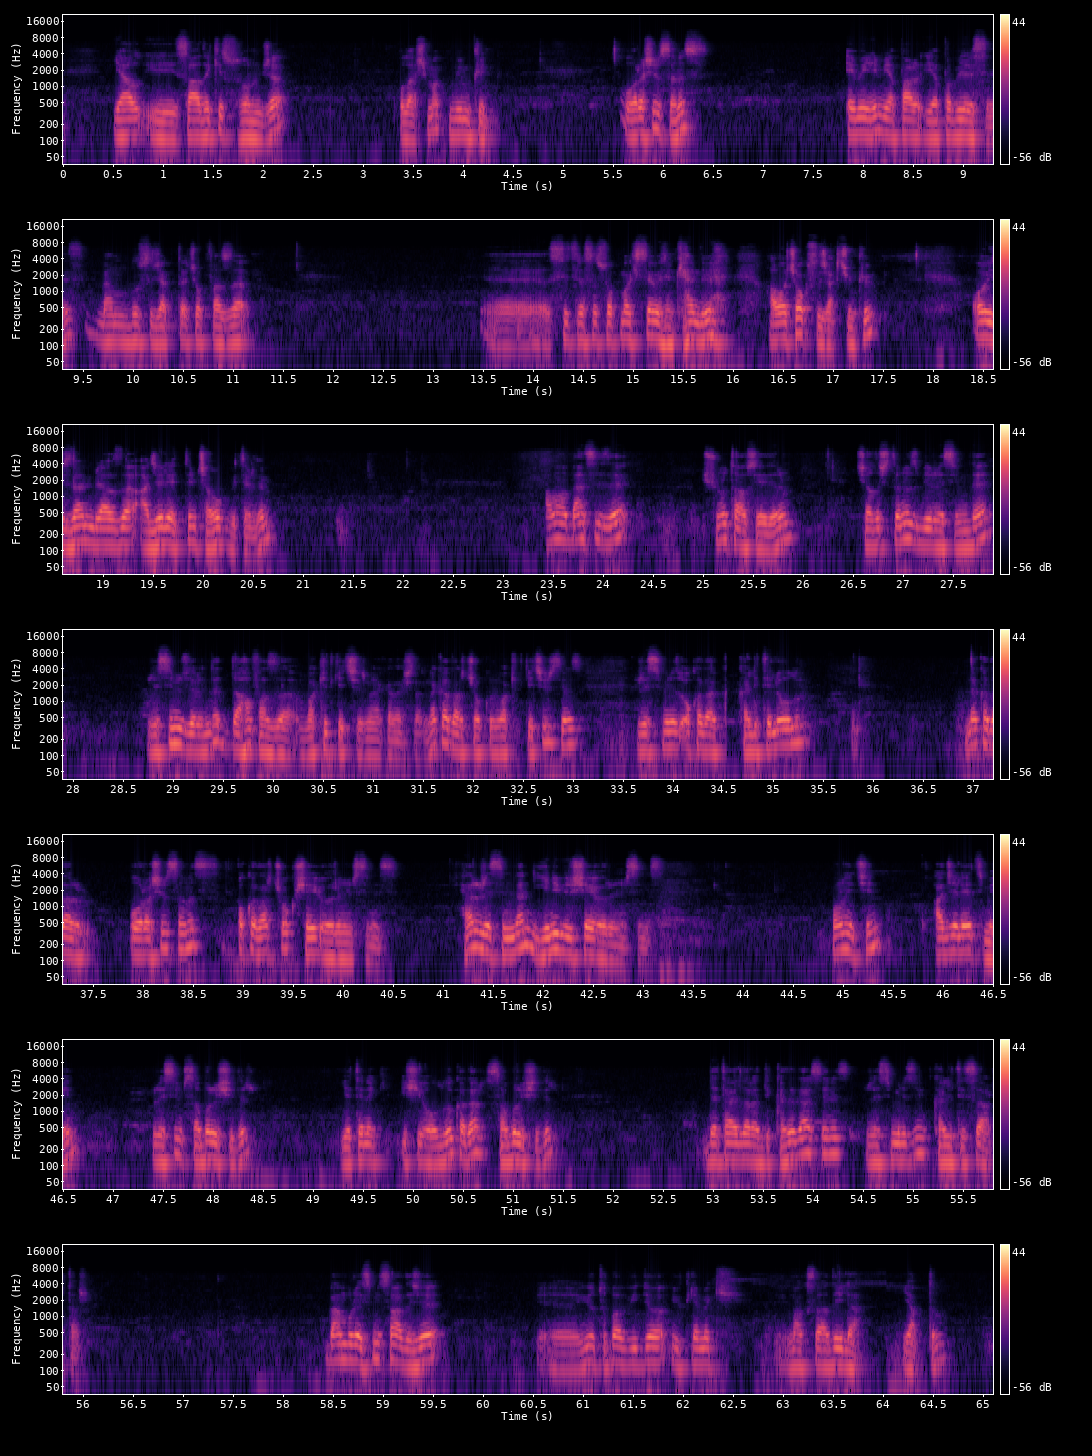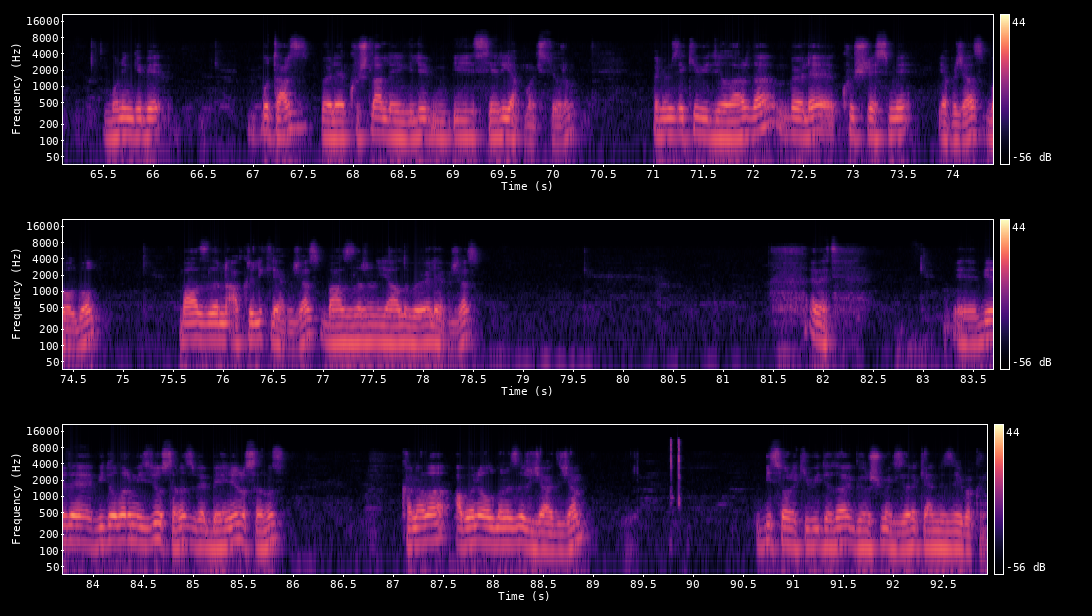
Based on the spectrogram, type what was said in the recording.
yağ, e, sağdaki sonuca ulaşmak mümkün. Uğraşırsanız eminim yapar yapabilirsiniz. Ben bu sıcakta çok fazla e, strese sokmak istemedim kendimi. Hava çok sıcak çünkü. O yüzden biraz da acele ettim, çabuk bitirdim. Ama ben size şunu tavsiye ederim. Çalıştığınız bir resimde resim üzerinde daha fazla vakit geçirin arkadaşlar. Ne kadar çok vakit geçirirseniz resminiz o kadar kaliteli olur. Ne kadar uğraşırsanız o kadar çok şey öğrenirsiniz. Her resimden yeni bir şey öğrenirsiniz. Onun için acele etmeyin. Resim sabır işidir. Yetenek işi olduğu kadar sabır işidir detaylara dikkat ederseniz resminizin kalitesi artar. Ben bu resmi sadece e, YouTube'a video yüklemek maksadıyla yaptım. Bunun gibi bu tarz böyle kuşlarla ilgili bir seri yapmak istiyorum. Önümüzdeki videolarda böyle kuş resmi yapacağız bol bol. Bazılarını akrilikle yapacağız. Bazılarını yağlı boyayla yapacağız. Evet. Ee, bir de videolarımı izliyorsanız ve beğeniyorsanız kanala abone olmanızı rica edeceğim. Bir sonraki videoda görüşmek üzere. Kendinize iyi bakın.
